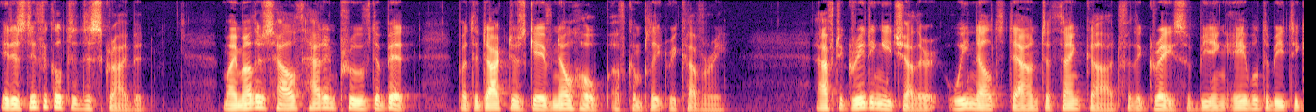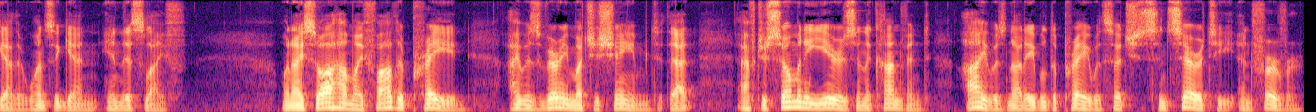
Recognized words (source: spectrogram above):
It is difficult to describe it. My mother's health had improved a bit, but the doctors gave no hope of complete recovery. After greeting each other, we knelt down to thank God for the grace of being able to be together once again in this life. When I saw how my father prayed, I was very much ashamed that, after so many years in the convent, I was not able to pray with such sincerity and fervor.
